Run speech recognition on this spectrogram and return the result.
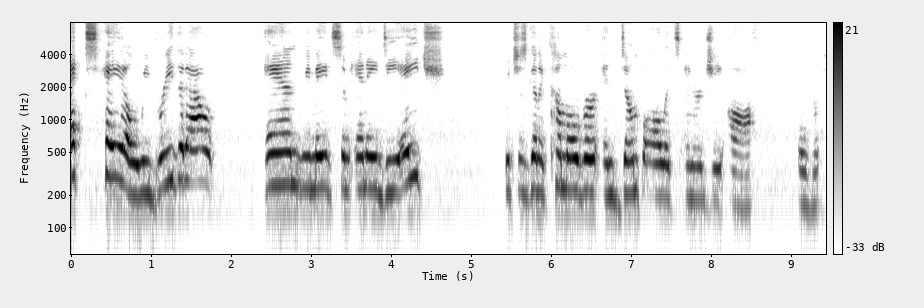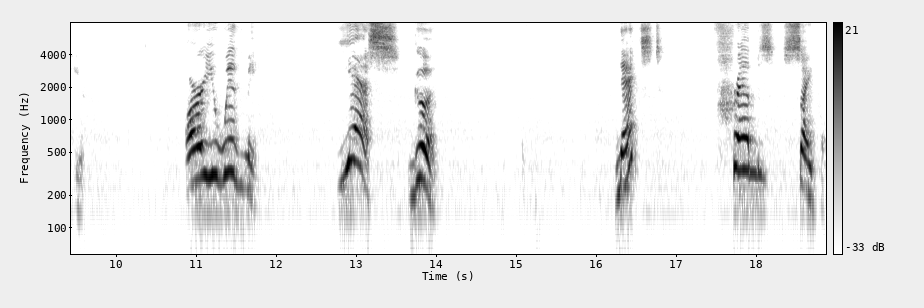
exhale. We breathe it out and we made some NADH, which is going to come over and dump all its energy off over here. Are you with me? Yes, good. Next, Krebs cycle,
